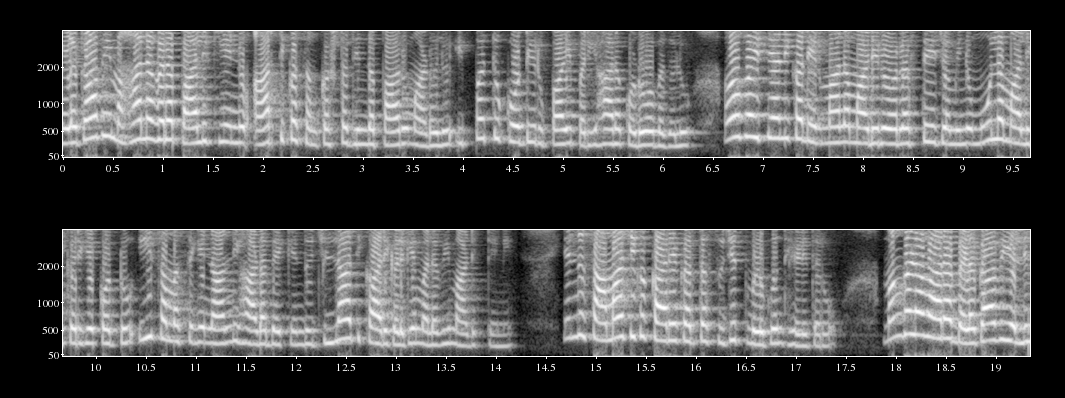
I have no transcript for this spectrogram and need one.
ಬೆಳಗಾವಿ ಮಹಾನಗರ ಪಾಲಿಕೆಯನ್ನು ಆರ್ಥಿಕ ಸಂಕಷ್ಟದಿಂದ ಪಾರು ಮಾಡಲು ಇಪ್ಪತ್ತು ಕೋಟಿ ರೂಪಾಯಿ ಪರಿಹಾರ ಕೊಡುವ ಬದಲು ಅವೈಜ್ಞಾನಿಕ ನಿರ್ಮಾಣ ಮಾಡಿರುವ ರಸ್ತೆ ಜಮೀನು ಮೂಲ ಮಾಲೀಕರಿಗೆ ಕೊಟ್ಟು ಈ ಸಮಸ್ಯೆಗೆ ನಾಂದಿ ಹಾಡಬೇಕೆಂದು ಜಿಲ್ಲಾಧಿಕಾರಿಗಳಿಗೆ ಮನವಿ ಮಾಡುತ್ತೇನೆ ಎಂದು ಸಾಮಾಜಿಕ ಕಾರ್ಯಕರ್ತ ಸುಜಿತ್ ಮುಳುಗುಂದ್ ಹೇಳಿದರು. ಮಂಗಳವಾರ ಬೆಳಗಾವಿಯಲ್ಲಿ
